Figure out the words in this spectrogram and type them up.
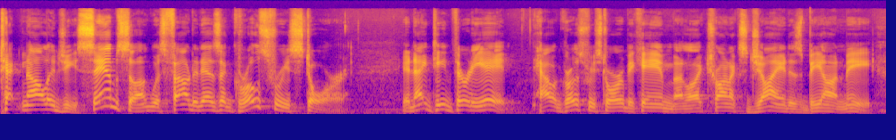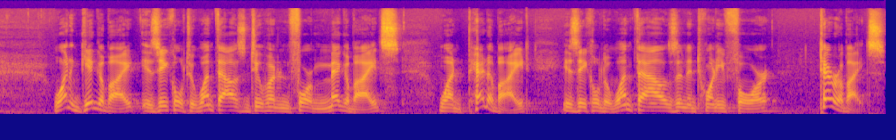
technology. Samsung was founded as a grocery store in 1938. How a grocery store became an electronics giant is beyond me. One gigabyte is equal to 1,204 megabytes. One petabyte is equal to 1,024 terabytes.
